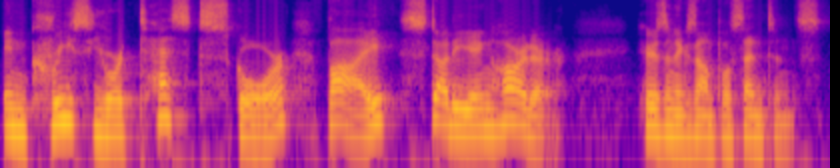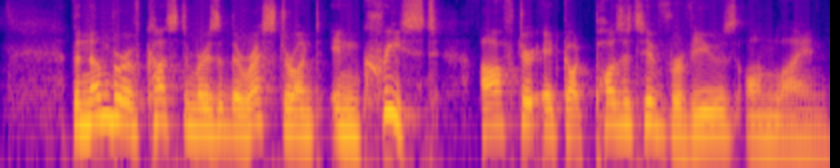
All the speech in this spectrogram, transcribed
increase your test score by studying harder. Here's an example sentence. The number of customers at the restaurant increased after it got positive reviews online.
